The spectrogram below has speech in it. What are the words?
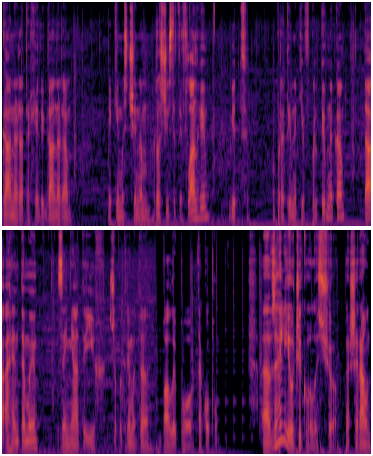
ганнера та хеві ганнера якимось чином розчистити фланги від оперативників противника та агентами зайняти їх, щоб отримати бали по такопу. Е, Взагалі очікувалось, що перший раунд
